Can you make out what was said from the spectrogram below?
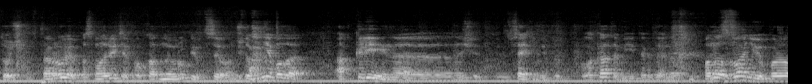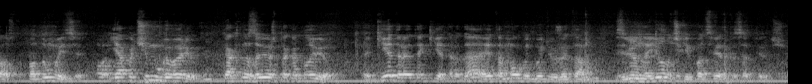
точно. Второе, посмотрите по входной группе в целом, чтобы не было обклеено значит, всякими тут плакатами и так далее. По названию, пожалуйста, подумайте. Я почему говорю, как назовешь, так и плывет. Кедр это кедр, да, это могут быть уже там зеленые елочки и подсветка соответствующая.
